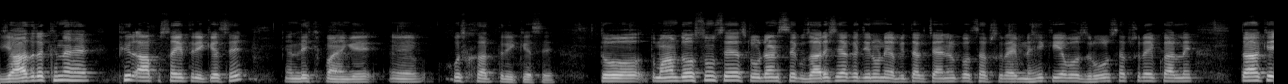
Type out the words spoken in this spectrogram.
याद रखना है। फिर आप सही तरीके से लिख पाएँगे खुश खत तरीके से। तो तमाम दोस्तों से स्टूडेंट्स से गुजारिश है कि जिन्होंने अभी तक चैनल को सब्सक्राइब नहीं किया, वो ज़रूर सब्सक्राइब कर लें, ताकि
